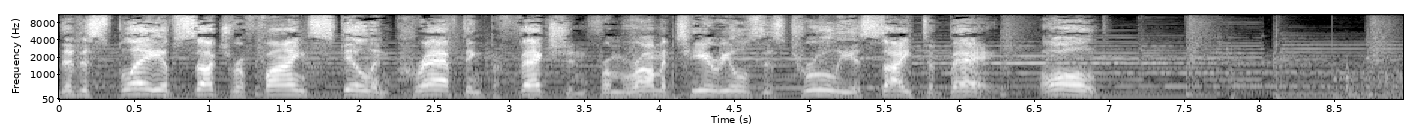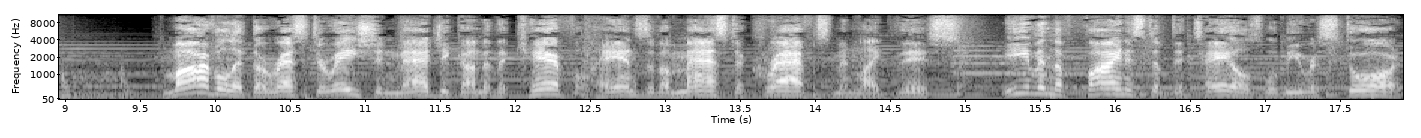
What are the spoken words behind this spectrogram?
The display of such refined skill and crafting perfection from raw materials is truly a sight to behold. Marvel at the restoration magic under the careful hands of a master craftsman like this. Even the finest of details will be restored.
